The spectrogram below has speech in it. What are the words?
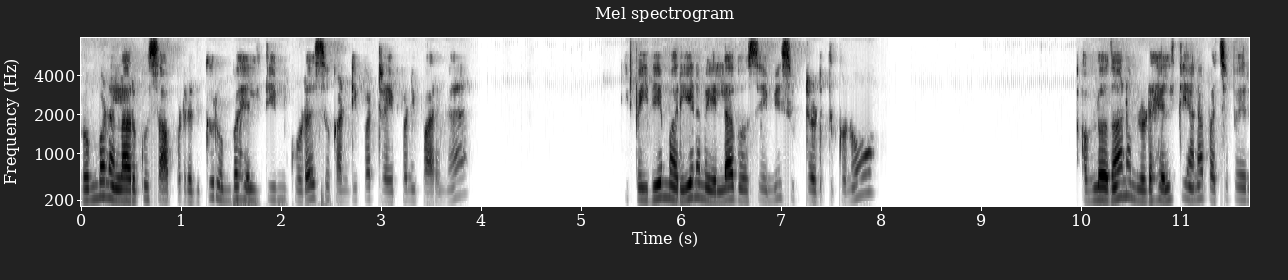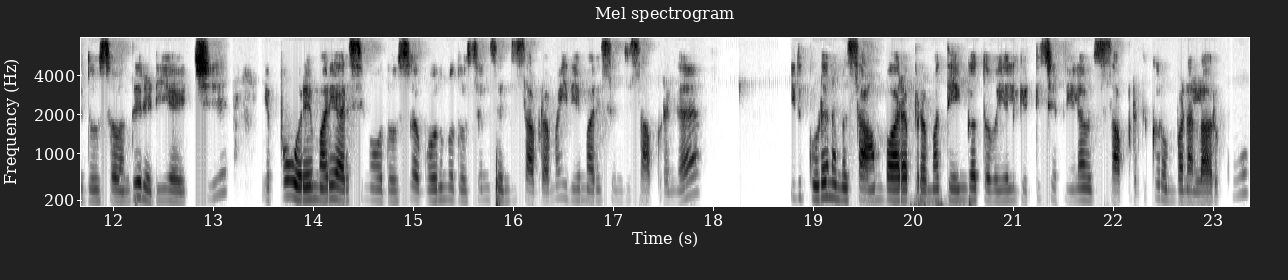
ரொம்ப நல்லாயிருக்கும் சாப்பிட்றதுக்கு ரொம்ப ஹெல்த்தியும் கூட. ஸோ கண்டிப்பாக ட்ரை பண்ணி பாருங்கள் இப்போ இதே மாதிரியே நம்ம எல்லா தோசையுமே சுட்டு எடுத்துக்கணும். அவ்வளோதான். நம்மளோட ஹெல்த்தியான பச்சைப்பயிறு தோசை வந்து ரெடி ஆயிடுச்சு. எப்போ ஒரே மாதிரி அரிசி மாவு தோசை கோதுமை தோசைன்னு செஞ்சு சாப்பிடாம இதே மாதிரி செஞ்சு சாப்பிடுங்க. இது கூட நம்ம சாம்பார் அப்புறமா தேங்காய் துவையல் கெட்டி சட்னிலாம் வச்சு சாப்பிட்றதுக்கு ரொம்ப நல்லாயிருக்கும்.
